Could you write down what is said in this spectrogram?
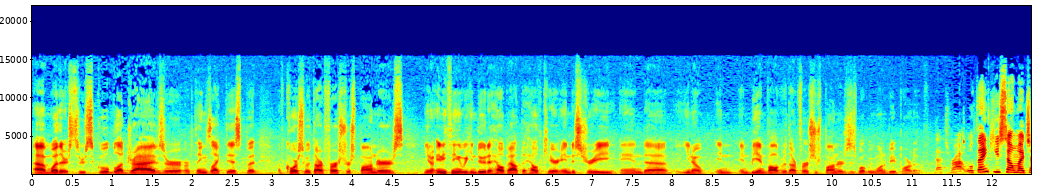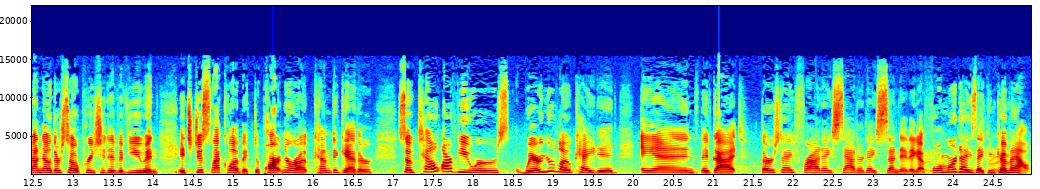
um, whether it's through school blood drives or, or, things like this. But of course, with our first responders, you know, anything that we can do to help out the healthcare industry and, uh, you know, and, and be involved with our first responders is what we want to be a part of. That's right. Well, thank you so much. I know they're so appreciative of you. And it's just like Lubbock to partner up, come together. So tell our viewers where you're located. And they've got Thursday, Friday, Saturday, Sunday. They got four more days they can come out.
